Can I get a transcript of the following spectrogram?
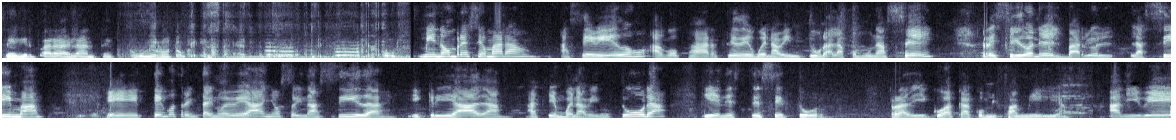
seguir para adelante. Mi nombre es Xiomara Acevedo, hago parte de Buenaventura, la Comuna 6, resido en el barrio La Cima, eh, tengo 39 años, soy nacida y criada aquí en Buenaventura y en este sector. Radico acá con mi familia. A nivel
